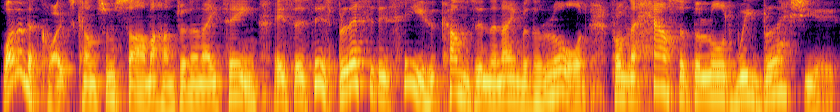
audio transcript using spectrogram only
one of the quotes comes from Psalm 118. It says this Blessed is he who comes in the name of the Lord. From the house of the Lord we bless you.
